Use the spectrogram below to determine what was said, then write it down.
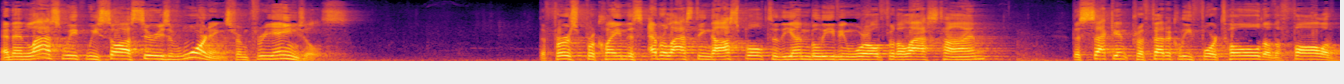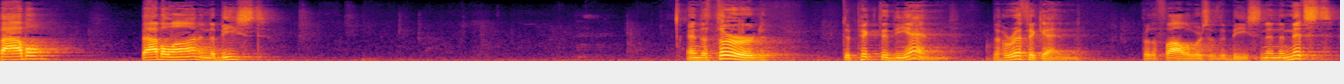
And then last week we saw a series of warnings from three angels. The first proclaimed this everlasting gospel to the unbelieving world for the last time. The second prophetically foretold of the fall of Babel, Babylon and the beast. And the third depicted the end, the horrific end for the followers of the beast. And in the midst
